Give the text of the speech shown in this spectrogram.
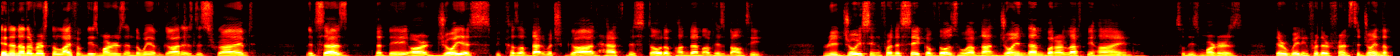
In another verse, the life of these martyrs in the way of God is described. It says that they are joyous because of that which God hath bestowed upon them of his bounty rejoicing for the sake of those who have not joined them but are left behind. So these martyrs, they're waiting for their friends to join them.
